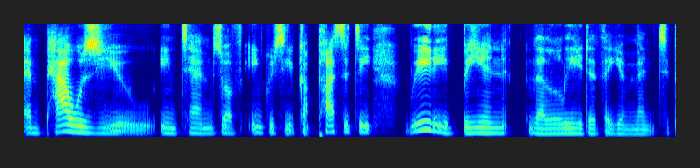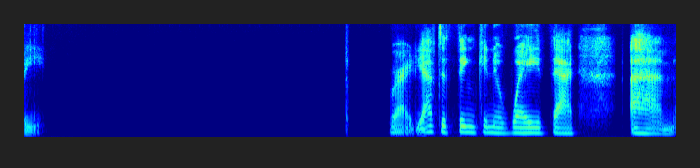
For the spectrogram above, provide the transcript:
empowers you in terms of increasing your capacity, really being the leader that you're meant to be. Right. You have to think in a way that um,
